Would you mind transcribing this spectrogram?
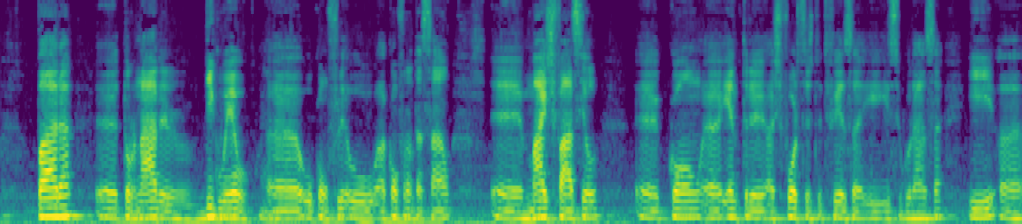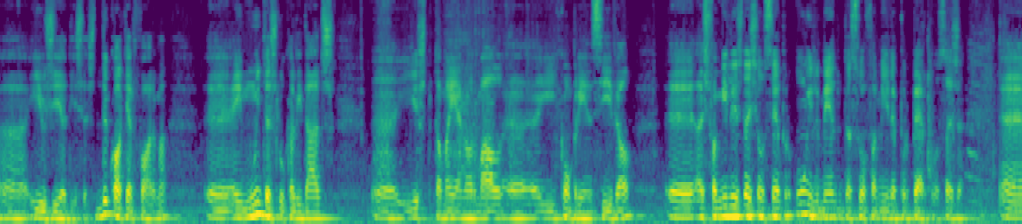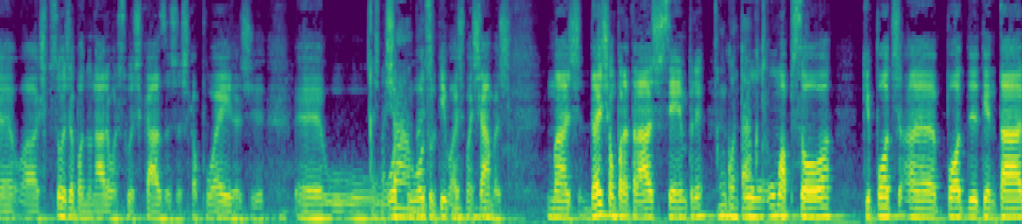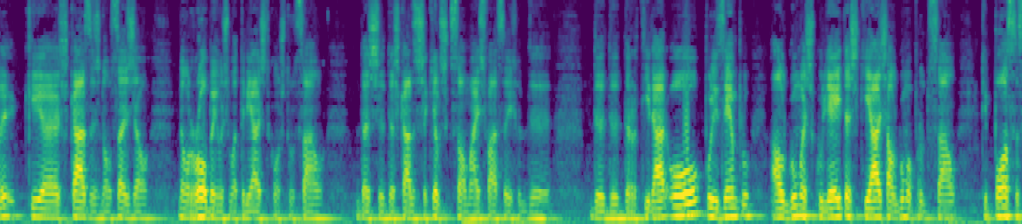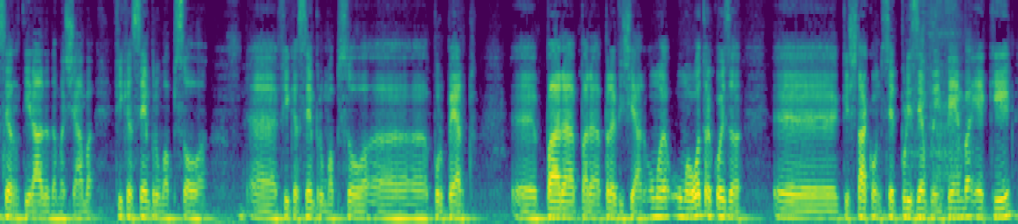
para tornar, digo eu, o, a confrontação mais fácil com, entre as forças de defesa e, e segurança e, e os jihadistas. De qualquer forma, em muitas localidades uh, e isto também é normal uh, e compreensível, as famílias deixam sempre um elemento da sua família por perto, ou seja, as pessoas abandonaram as suas casas, as capoeiras, o, as outro, outro tipo, as machambas, mas deixam para trás sempre um. Um, uma pessoa que pode, pode tentar que as casas não sejam não roubem os materiais de construção das, das casas, aqueles que são mais fáceis de, de, de, de retirar, ou, por exemplo, algumas colheitas que haja alguma produção que possa ser retirada da machamba, fica sempre uma pessoa, uh, fica sempre uma pessoa uh, por perto uh, para, para, para vigiar. Uma, uma outra coisa que está a acontecer, por exemplo, em Pemba, é que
